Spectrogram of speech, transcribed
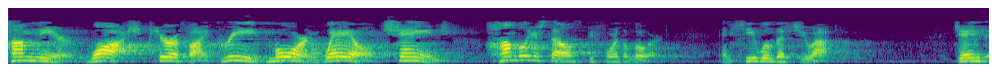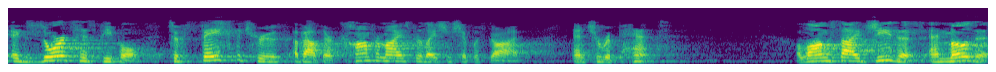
come near, wash, purify, grieve, mourn, wail, change. Humble yourselves before the Lord, and he will lift you up. James exhorts his people to face the truth about their compromised relationship with God and to repent. Alongside Jesus and Moses,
